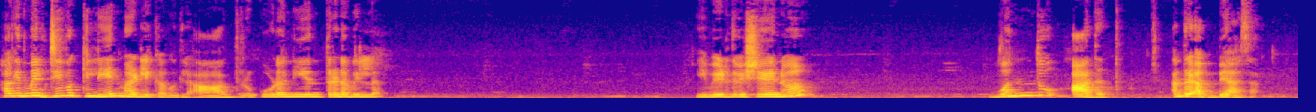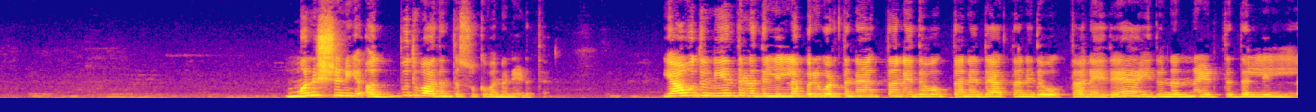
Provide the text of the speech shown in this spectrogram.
ಹಾಗಿದ್ಮೇಲೆ ಜೀವಕ್ಕೆ ಇಲ್ಲಿ ಏನ್ ಮಾಡ್ಲಿಕ್ಕಾಗೋದಿಲ್ಲ? ಆದ್ರೂ ಕೂಡ ನಿಯಂತ್ರಣವಿಲ್ಲ. ಈ ವಿಡ್ದ ವಿಷಯ ಏನು? ಒಂದು ಆದತ್, ಅಂದರೆ ಅಭ್ಯಾಸ. ಮನುಷ್ಯನಿಗೆ ಅದ್ಭುತವಾದಂಥ ಸುಖವನ್ನು ನೀಡುತ್ತೆ. ಯಾವುದು ನಿಯಂತ್ರಣದಲ್ಲಿಲ್ಲ, ಪರಿವರ್ತನೆ ಆಗ್ತಾನೆ ಇದೆ, ಹೋಗ್ತಾನೆ ಇದೆ, ಆಗ್ತಾನೆ ಇದೆ, ಹೋಗ್ತಾನೆ ಇದೆ, ಇದು ನನ್ನ ಹಿಡಿತದಲ್ಲಿಲ್ಲ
